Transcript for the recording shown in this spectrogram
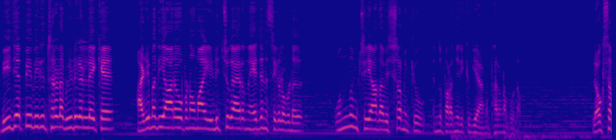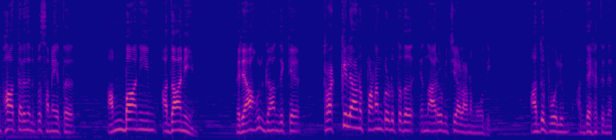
ബി ജെ പി വിരുദ്ധരുടെ വീടുകളിലേക്ക് അഴിമതി ആരോപണവുമായി ഇടിച്ചുകയറുന്ന ഏജൻസികളോട് ഒന്നും ചെയ്യാതെ വിശ്രമിക്കൂ എന്ന് പറഞ്ഞിരിക്കുകയാണ് ഭരണകൂടം. ലോക്സഭാ തെരഞ്ഞെടുപ്പ് സമയത്ത് അംബാനിയും അദാനിയും രാഹുൽ ഗാന്ധിക്ക് ട്രക്കിലാണ് പണം കൊടുത്തത് എന്നാരോപിച്ചയാളാണ് മോദി. അതുപോലും അദ്ദേഹത്തിന്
